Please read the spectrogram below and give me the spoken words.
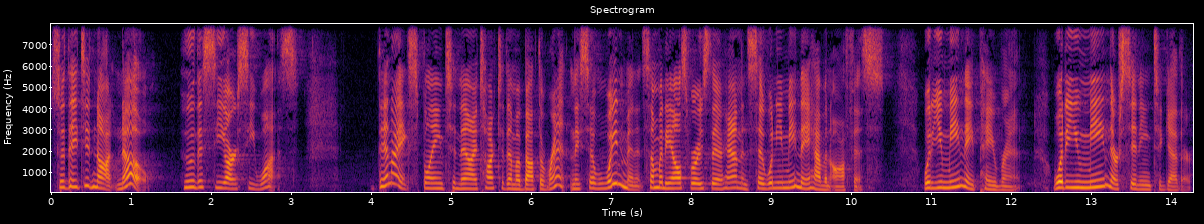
So they did not know who the CRC was. Then I explained to them, I talked to them about the rent, and they said, Well, wait a minute. Somebody else raised their hand and said, What do you mean they have an office? What do you mean they pay rent? What do you mean they're sitting together?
